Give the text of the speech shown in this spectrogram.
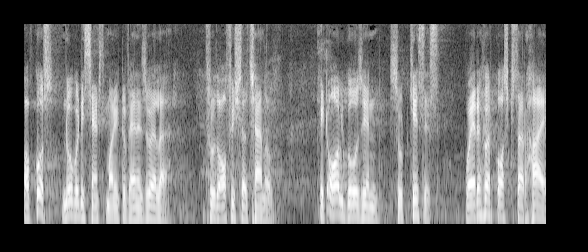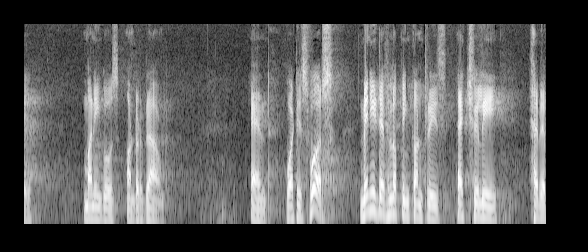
Of course, nobody sends money to Venezuela through the official channel. It all goes in suitcases. Wherever costs are high, money goes underground. And what is worse, many developing countries actually have a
